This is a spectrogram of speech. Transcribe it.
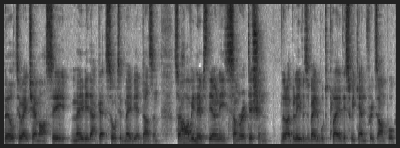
bill to HMRC, maybe that gets sorted, maybe it doesn't. So Harvey Knibb's the only summer addition that I believe is available to play this weekend, for example.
